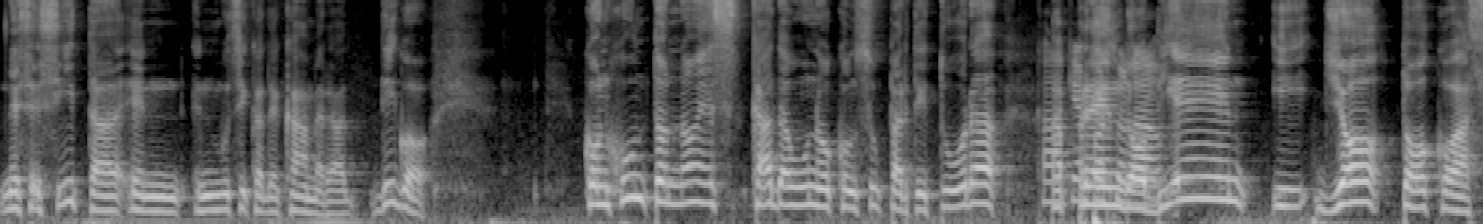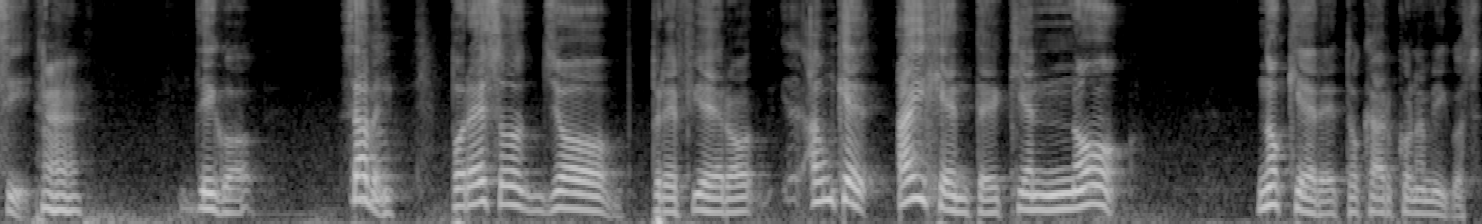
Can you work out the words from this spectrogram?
necesita en, en música de cámara. Digo, conjunto no es cada uno con su partitura, Cada aprendo bien y yo toco así. Digo, ¿saben? Por eso yo prefiero, aunque hay gente quien no, no quiere tocar con amigos,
